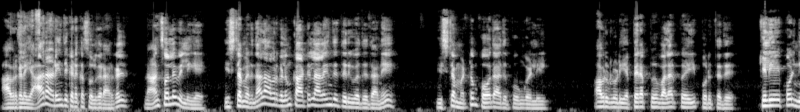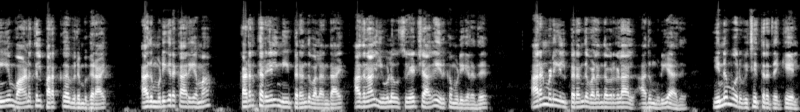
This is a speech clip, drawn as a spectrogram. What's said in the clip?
அவர்களை யார் அடைந்து கிடக்க சொல்கிறார்கள்? நான் சொல்லவில்லையே. இஷ்டம் இருந்தால் அவர்களும் காட்டில் அலைந்து திரிவது தானே? இஷ்டம் மட்டும் போதாது பூங்கொல்லி. அவர்களுடைய பிறப்பு வளர்ப்பை பொறுத்தது கிளியைப் போல் நீயும் வானத்தில் பறக்க விரும்புகிறாய். அது முடிகிற காரியமா? கடற்கரையில் நீ பிறந்து வளர்ந்தாய். அதனால் இவ்வளவு சுயேட்சையாக இருக்க முடிகிறது. அரண்மனையில் பிறந்து வளர்ந்தவர்களால் அது முடியாது. இன்னும் ஒரு விசித்திரத்தை கேள்.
